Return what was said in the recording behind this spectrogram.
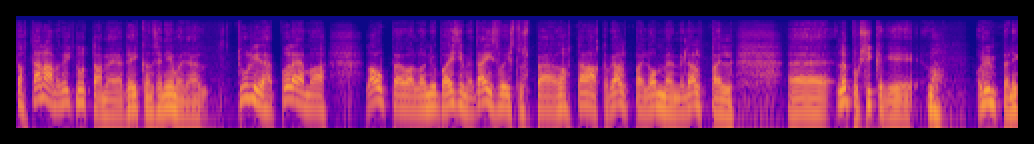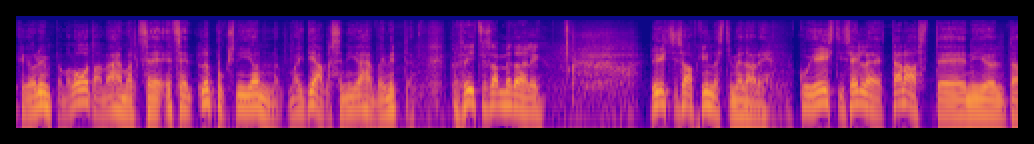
noh täna me kõik nutame ja kõik on see niimoodi, tuli läheb põlema, laupäeval on juba esimene täisvõistluspäev, noh täna hakkab jalgpall, homme on meil jalgpall, lõpuks ikkagi noh, olümpia on ikkagi olümpia, ma loodan vähemalt see, et see lõpuks nii on, ma ei tea, kas see nii läheb või mitte. kas Eesti saab medali? Eesti saab kindlasti medali. kui Eesti selle tänaste nii-öelda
